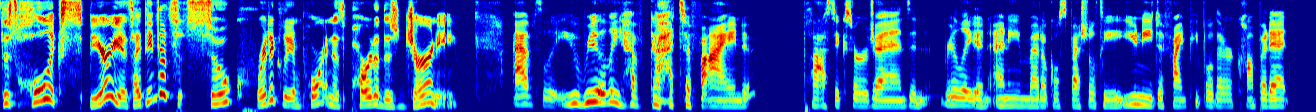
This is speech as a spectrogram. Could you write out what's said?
this whole experience. I think that's so critically important as part of this journey. Absolutely. You really have got to find plastic surgeons and really in any medical specialty, you need to find people that are competent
